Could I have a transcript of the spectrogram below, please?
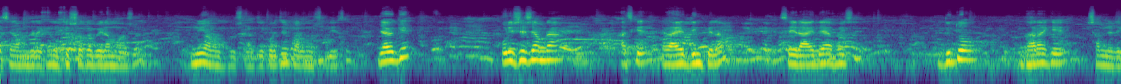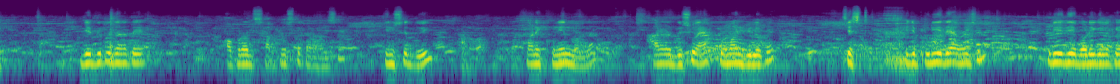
আছেন আমাদের এখানে উত্তর সরকার বেরা মহাশয়, উনিও আমাকে সাহায্য করেছেন, পরামর্শ দিয়েছেন। যাই হোক পরিশেষে আমরা আজকে রায়ের দিন পেলাম। সেই রায় দেওয়া হয়েছে। দুটো ধারাকে সামনে রেখে যে দুটো ধারাতে অপরাধ সাব্যস্ত করা হয়েছে, তিনশো দুই অনেক খুনের মামলা, আর দুশো এক প্রমাণ বিলোপের চেষ্টা। এই যে পুড়িয়ে দেওয়া হয়েছিল, পুড়িয়ে দিয়ে বডিগুলোকে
